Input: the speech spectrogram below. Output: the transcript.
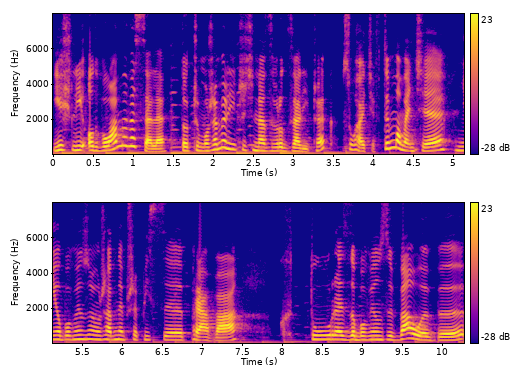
Jeśli odwołamy wesele, to czy możemy liczyć na zwrot zaliczek? Słuchajcie, w tym momencie nie obowiązują żadne przepisy prawa, które zobowiązywałyby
